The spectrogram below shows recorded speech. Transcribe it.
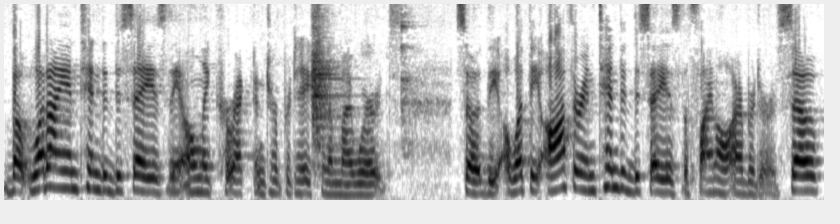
but what I intended to say is the only correct interpretation of my words. So the, what the author intended to say is the final arbiter. So,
